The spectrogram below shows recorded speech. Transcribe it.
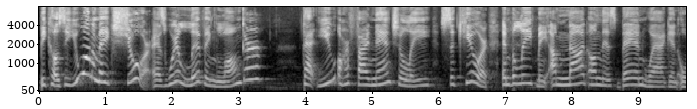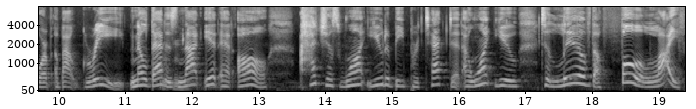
because you want to make sure as we're living longer that you are financially secure. And believe me, I'm not on this bandwagon or about greed. No, that is mm-hmm. not it at all. I just want you to be protected. I want you to live the full life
